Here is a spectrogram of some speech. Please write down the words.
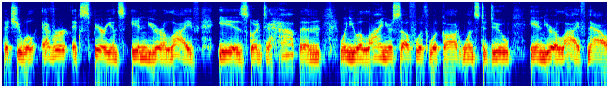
that you will ever experience in your life is going to happen when you align yourself with what God wants to do in your life. Now,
